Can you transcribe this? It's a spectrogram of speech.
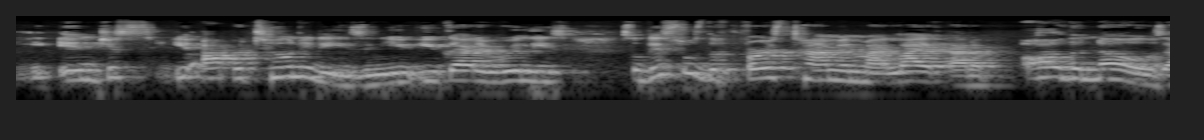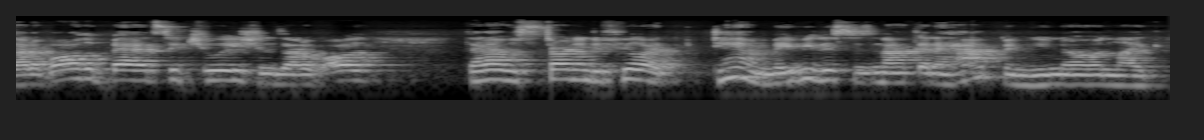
in just your opportunities. And you, you got to really, so this was the first time in my life out of all the no's, out of all the bad situations, out of all that I was starting to feel like, damn, maybe this is not going to happen, you know, and like,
